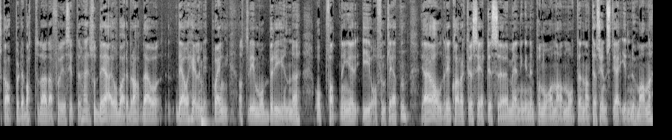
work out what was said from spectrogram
skaper debatt. Det er derfor vi sitter her. Så det er jo bare bra. Det er jo, det er jo hele mitt poeng. At vi må bryne oppfatninger i offentligheten. Jeg har aldri karakterisert disse meningene på noen annen måte enn at jeg syns de er inhumane.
